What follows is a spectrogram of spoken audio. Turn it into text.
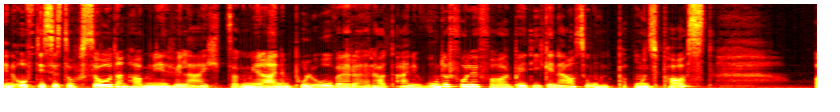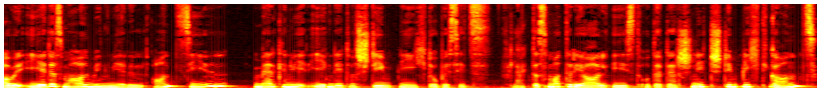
Denn oft ist es doch so, dann haben wir vielleicht, sagen wir, einen Pullover, er hat eine wundervolle Farbe, die genauso uns passt. Aber jedes Mal, wenn wir ihn anziehen, merken wir, irgendetwas stimmt nicht, ob es jetzt vielleicht das Material ist oder der Schnitt stimmt nicht ganz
